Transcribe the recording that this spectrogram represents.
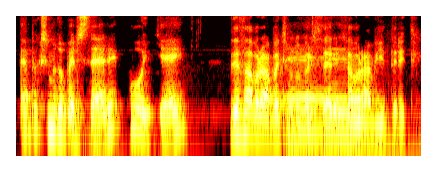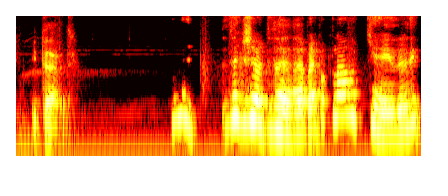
έπαιξε με το Περιστέρι, που ok. Okay. Δεν θα έπρεπε να παίξει με το Περιστέρι, θα έπρεπε να βγει τρίτη ή τέταρτη. Ναι, δεν ξέρω τι θα, θα πρέπει, απλά ok. Okay. Δηλαδή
